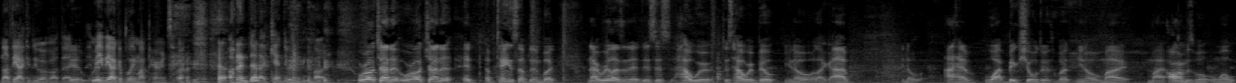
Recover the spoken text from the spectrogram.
nothing I could do about that. Yeah, Maybe I could blame my parents, but other than that, I can't do anything about it. we're all trying to we're all trying to ad- obtain something, but not realizing that this is how we're this is how we're built. You know, like I've, you know, I have wide, big shoulders, but you know my my arms won't, won't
